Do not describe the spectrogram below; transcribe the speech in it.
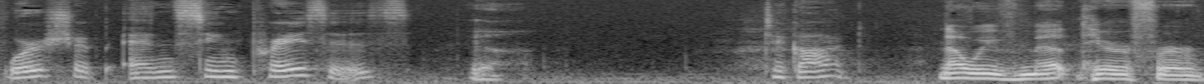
worship and sing praises Yeah. to God. Now we've met here for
